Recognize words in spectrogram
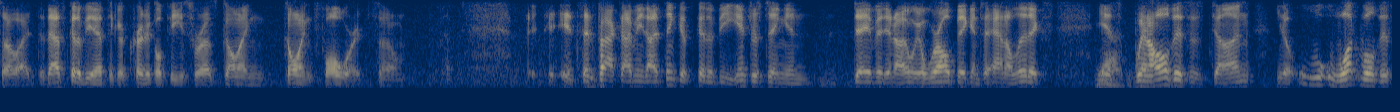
So I, that's going to be, I think, a critical piece for us going going forward. So it's in fact, I mean, I think it's going to be interesting in David, you know, we're all big into analytics. Yeah. Is when all this is done, you know, what will this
